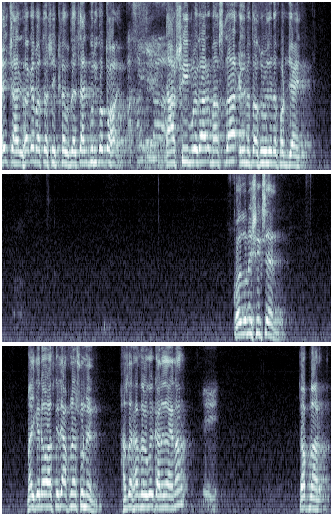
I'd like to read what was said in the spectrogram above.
এই চার ভাগে বাচ্চা শিক্ষা বোধহয় চার গুলি কত হয়? আশি প্রকার মাসলা, এলমে তাসুবিদের পর্যায়ে কয়জনে শিখছেন? মাইকের আওয়াজ করে আপনারা শুনেন? হাজার হাজার লোকের কানে যায় না? তো আপনার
